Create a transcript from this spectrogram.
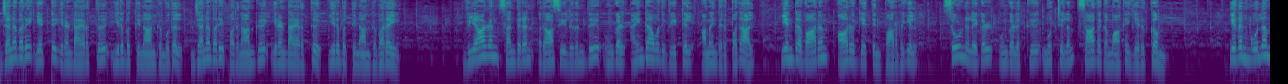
ஜனவரி எட்டு இரண்டாயிரத்து இருபத்தி நான்கு முதல் ஜனவரி பதினான்கு இரண்டாயிரத்து இருபத்தி நான்கு வரை. வியாழன் சந்திரன் ராசியிலிருந்து உங்கள் ஐந்தாவது வீட்டில் அமைந்திருப்பதால் இந்த வாரம் ஆரோக்கியத்தின் பார்வையில் சூழ்நிலைகள் உங்களுக்கு முற்றிலும் சாதகமாக இருக்கும். இதன் மூலம்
